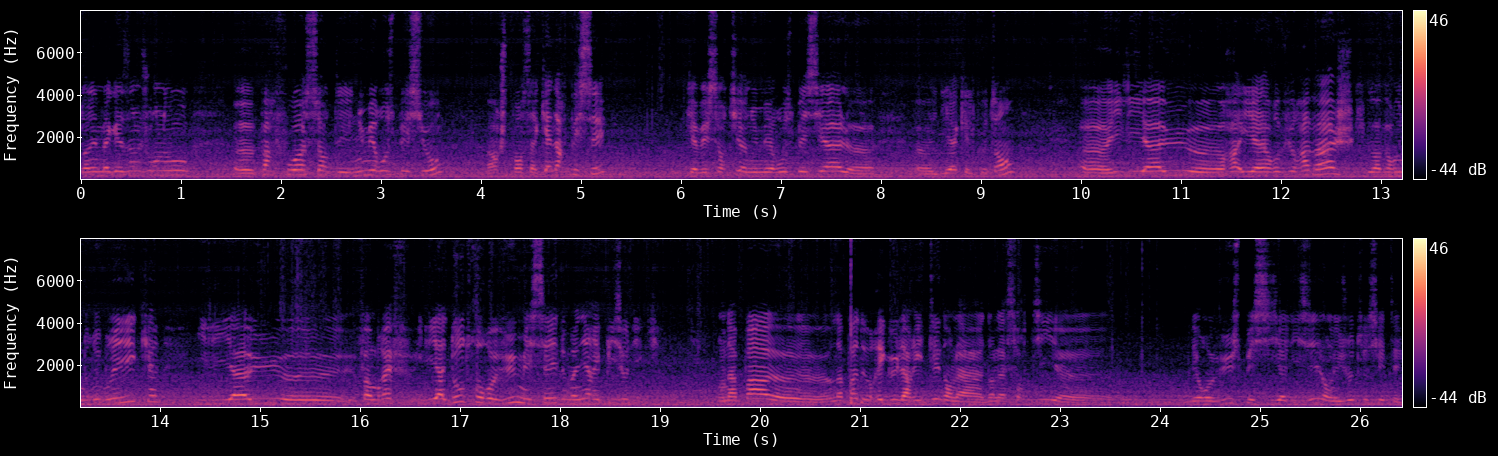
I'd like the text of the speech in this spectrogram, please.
dans les magasins de journaux parfois sortent des numéros spéciaux. Alors je pense à Canard PC qui avait sorti un numéro spécial il y a quelque temps. Euh, il y a eu euh, il y a la revue Ravage qui doit avoir une rubrique. Il y a eu, euh, enfin bref, il y a d'autres revues, mais c'est de manière épisodique. On n'a pas, pas de régularité dans la, dans la sortie des revues spécialisées dans les jeux de société.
